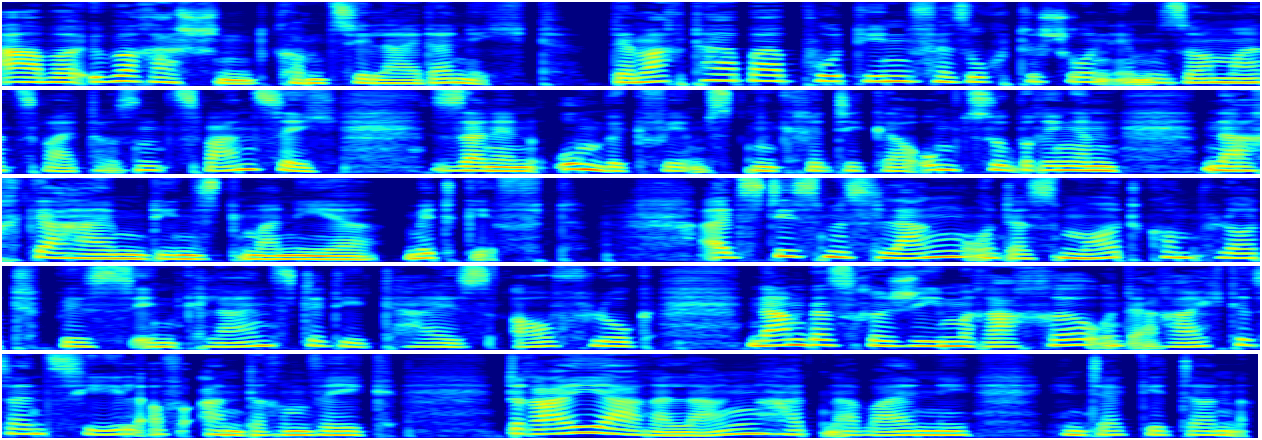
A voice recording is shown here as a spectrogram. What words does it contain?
Aber überraschend kommt sie leider nicht. Der Machthaber Putin versuchte schon im Sommer 2020, seinen unbequemsten Kritiker umzubringen, nach Geheimdienstmanier mit Gift. Als dies misslang und das Mordkomplott bis in kleinste Details aufflog, nahm das Regime Rache und erreichte sein Ziel auf anderem Weg. Drei Jahre lang hat Nawalny hinter Gittern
